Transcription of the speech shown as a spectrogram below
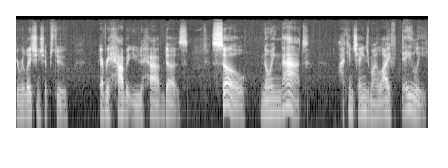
your relationships do, every habit you have does. So, knowing that, I can change my life daily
